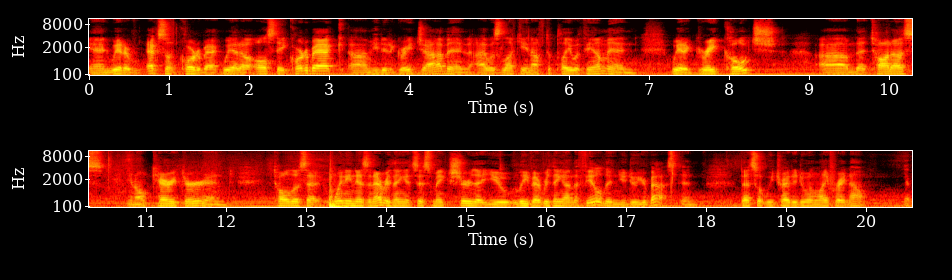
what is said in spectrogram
and we had an excellent quarterback. We had an all-state quarterback. Um, he did a great job, and I was lucky enough to play with him. And we had a great coach um, that taught us, you know, character and told us that winning isn't everything. It's just make sure that you leave everything on the field and you do your best. And that's what we try to do in life right now. Yep.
